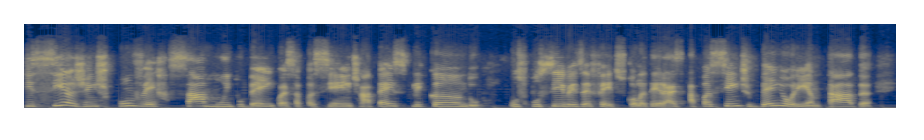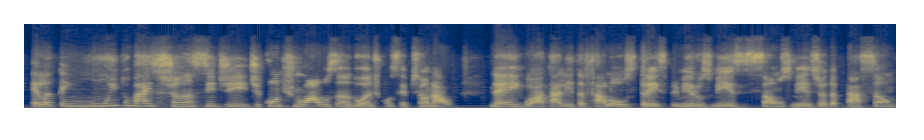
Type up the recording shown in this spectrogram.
que se a gente conversar muito bem com essa paciente, até explicando os possíveis efeitos colaterais, a paciente bem orientada, ela tem muito mais chance de, de continuar usando o anticoncepcional né? Igual a Thalita falou, os três primeiros meses são os meses de adaptação,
